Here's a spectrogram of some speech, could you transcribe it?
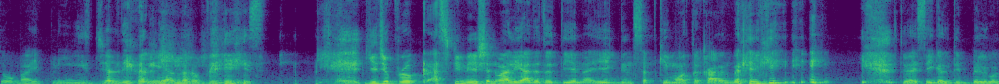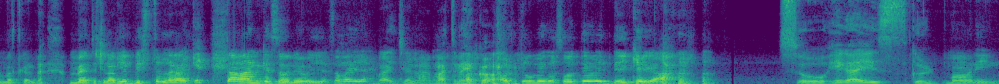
तो भाई प्लीज़ जल्दी कर लिया करो प्लीज़ ये जो प्रोक्रास्टिनेशन वाली आदत होती है ना एक दिन सबकी मौत का कारण बनेगी। तो ऐसी गलती बिल्कुल मत करना। मैं तो चला भैया बिस्तर लगा के तान के सोने भैया समझ रहा है? भाई जला मत मेरे को। और तू मेरे को सोते हुए देखेगा। So hey guys good morning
